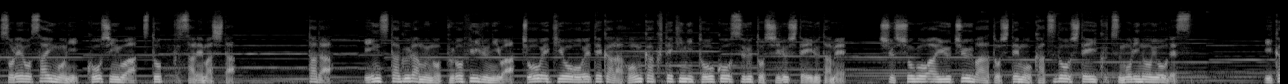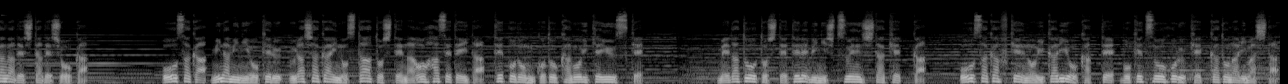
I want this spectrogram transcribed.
それを最後に更新はストップされました。ただ、インスタグラムのプロフィールには懲役を終えてから本格的に投稿すると記しているため、出所後は YouTuber としても活動していくつもりのようです。いかがでしたでしょうか？大阪南における裏社会のスターとして名を馳せていたテポドンこと籠池祐介。目立とうとしてテレビに出演した結果、大阪府警の怒りを買って墓穴を掘る結果となりました。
